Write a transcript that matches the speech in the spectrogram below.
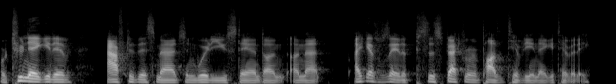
or too negative after this match? And where do you stand on, on that? I guess we'll say the, the spectrum of positivity and negativity.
